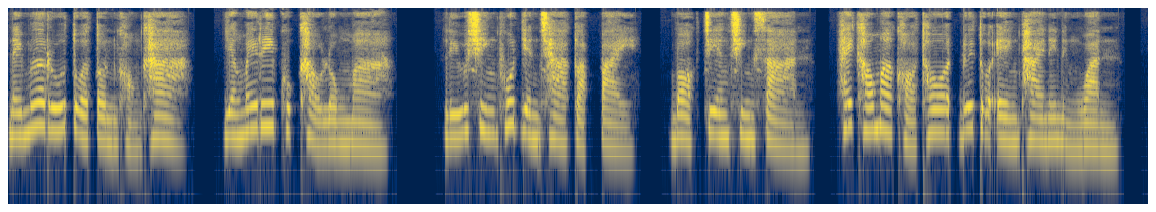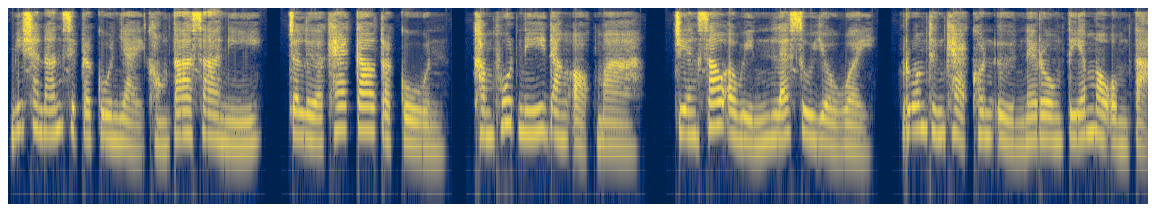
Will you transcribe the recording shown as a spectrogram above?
ในเมื่อรู้ตัวตนของข้ายังไม่รีบคุกเข่าลงมา หลิวชิงพูดเย็นชากลับไป บอกเจียงชิงซานให้เขามาขอโทษด้วยตัวเองภายในหนึ่งวัน มิฉะนั้นสิตระกูลใหญ่ของต้าซานี้ จะเหลือแค่เก้าตระกูล คำพูดนี้ดังออกมา เจียงเศร้าอวินและซูโยเว่ยรวมถึงแขกคนอื่นในโรงเตี้ยมเมาอมตะ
